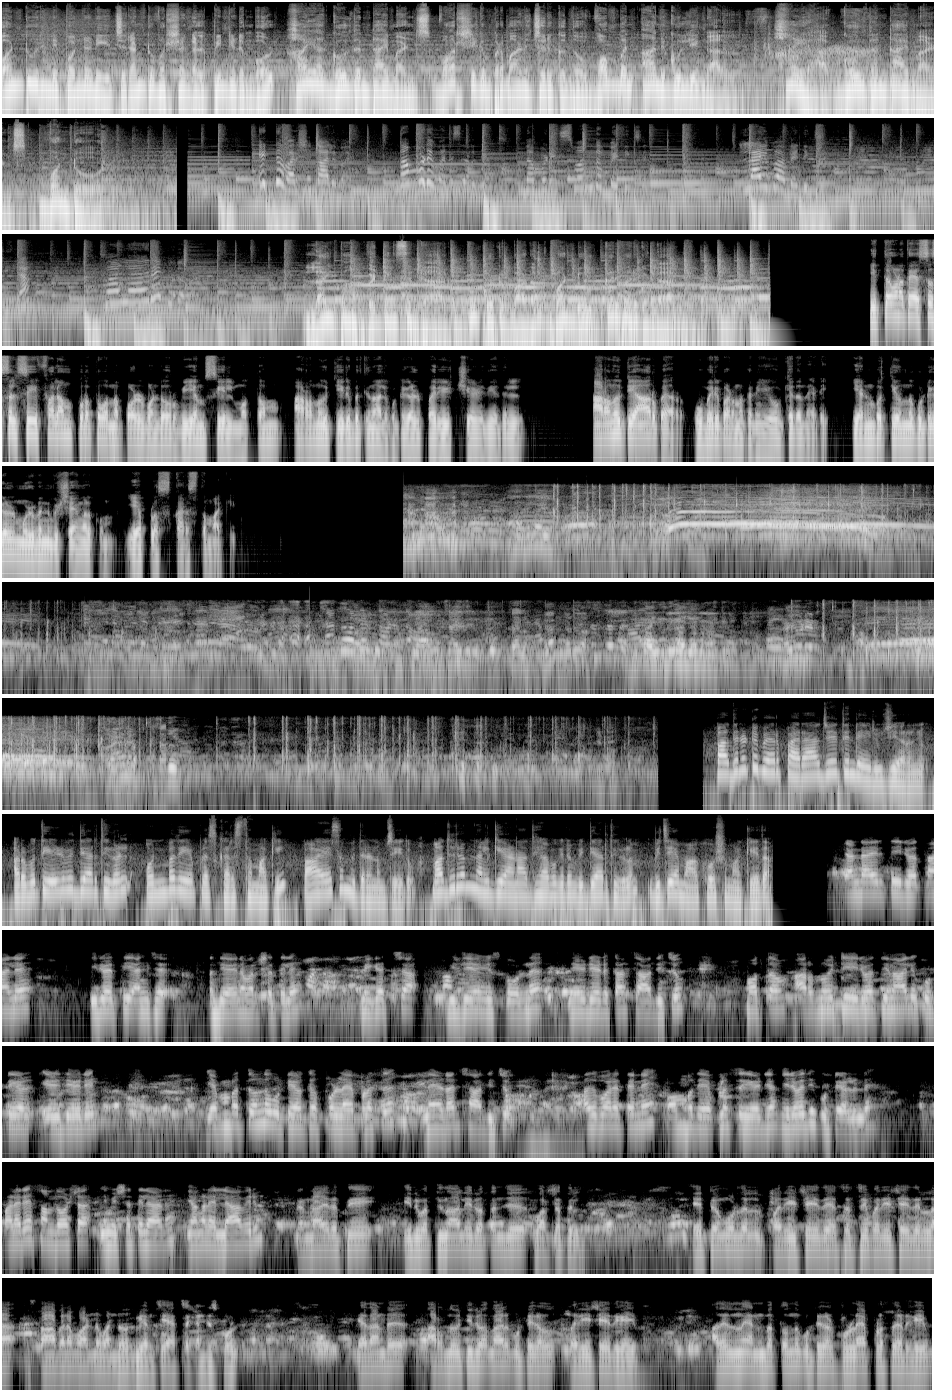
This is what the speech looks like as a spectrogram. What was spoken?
വണ്ടൂരിനെ പൊന്നണിയിച്ച് രണ്ടു വർഷങ്ങൾ പിന്നിടുമ്പോൾ ഹയ ഗോൾഡൻ ഡയമണ്ട്സ് വാർഷികം പ്രമാണിച്ചൊരുക്കുന്നു വമ്പൻ ആനുകൂല്യങ്ങൾ. Haya golden diamonds Wandoor. എട്ട് വർഷക്കാലമായി നമ്മുടെ മനസ്സറിഞ്ഞ് നമ്മുടെ സ്വന്തം wedding centre Laiba wedding centre വില വളരെ കുറവാണ്. Laiba wedding centre Pookkottumpadam Wandoor Karuvarakundu. ഇത്തവണത്തെ എസ് എസ് എൽ സി ഫലം പുറത്തു വന്നപ്പോൾ വണ്ടൂർ വി എം സിയിൽ മൊത്തം അറുന്നൂറ്റി ഇരുപത്തിനാല് കുട്ടികൾ പരീക്ഷ എഴുതിയതിൽ അറുന്നൂറ്റി ആറ് പേർ ഉപരിപഠനത്തിന് യോഗ്യത നേടി. എൺപത്തിയൊന്ന് കുട്ടികൾ മുഴുവൻ വിഷയങ്ങൾക്കും എ പ്ലസ് കരസ്ഥമാക്കി. പതിനെട്ട് പേർ പരാജയത്തിന്റെ രുചി അറിഞ്ഞു. അറുപത്തിയേഴ് വിദ്യാർത്ഥികൾ ഒൻപത് എ പ്ലസ് കരസ്ഥമാക്കി പായസം വിതരണം ചെയ്തു. മധുരം നൽകിയാണ് അധ്യാപകരും വിദ്യാർത്ഥികളും വിജയം ആഘോഷമാക്കിയത് രണ്ടായിരത്തി ഇരുപത്തിനാല് ഇരുപത്തി അഞ്ച് അധ്യയന വർഷത്തിലെ മികച്ച വിജയം ഈ സ്കൂളിന് നേടിയെടുക്കാൻ സാധിച്ചു. മൊത്തം അറുന്നൂറ്റി ഇരുപത്തിനാല് കുട്ടികൾ എഴുതിയവരിൽ എൺപത്തൊന്ന് കുട്ടികൾക്ക് ഫുൾ എ പ്ലസ് നേടാൻ സാധിച്ചു. അതുപോലെ തന്നെ ഒമ്പത് എ പ്ലസ് നേടിയ നിരവധി കുട്ടികളുണ്ട്. വളരെ സന്തോഷ നിമിഷത്തിലാണ് ഞങ്ങൾ എല്ലാവരും രണ്ടായിരത്തി ഇരുപത്തിനാല് ഇരുപത്തഞ്ച് വർഷത്തിൽ ഏറ്റവും കൂടുതൽ പരീക്ഷ ചെയ്ത് എസ് എസ് സി പരീക്ഷ ചെയ്തുള്ള സ്ഥാപനമാണ് Wandoor B M C higher secondary school ഏതാണ്ട് അറുന്നൂറ്റി ഇരുപത്തിനാല് കുട്ടികൾ പരീക്ഷ എഴുതുകയും അതിൽ നിന്ന് എൺപത്തൊന്ന് കുട്ടികൾ ഫുൾ എ പ്ലസ് നേടുകയും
